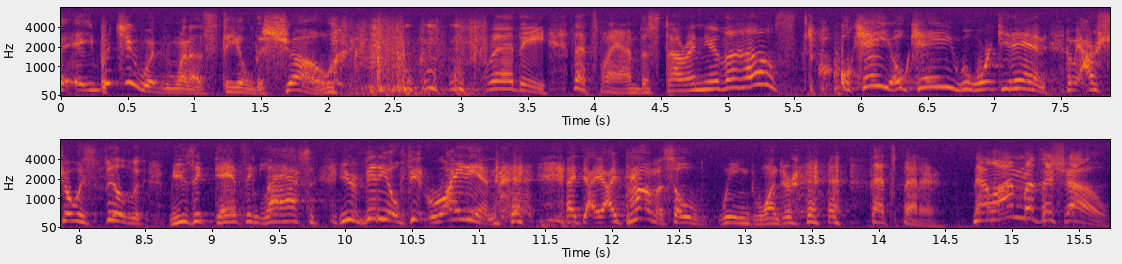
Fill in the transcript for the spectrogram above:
Eh, eh, but you wouldn't want to steal the show. Freddy, that's why I'm the star and you're the host. Okay, okay, we'll work it in. I mean, our show is filled with music, dancing, laughs. Your video fit right in. I, I, I promise, oh winged wonder. that's better. Now on with the show.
